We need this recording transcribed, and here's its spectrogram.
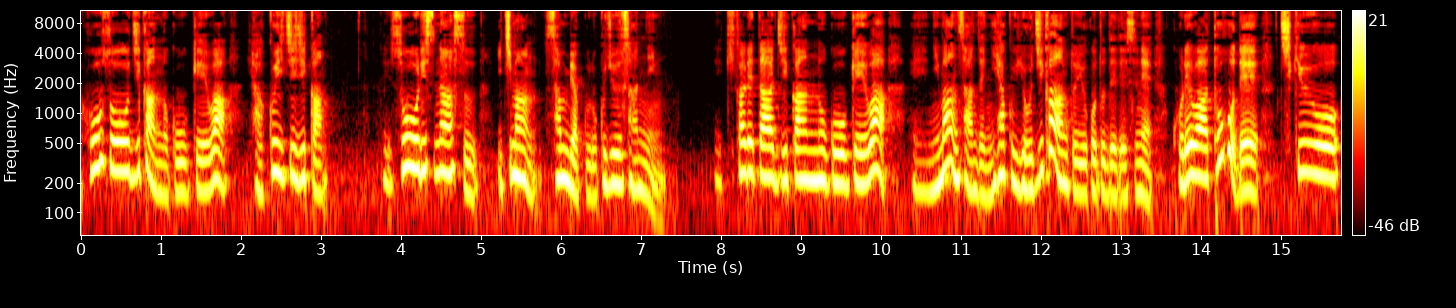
放送時間の合計は101時間総リスナー数1万363人聞かれた時間の合計は2万3204時間ということでですね、これは徒歩で地球を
